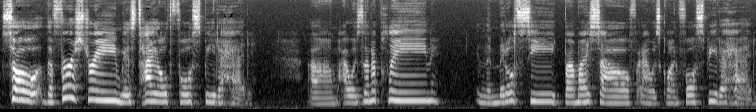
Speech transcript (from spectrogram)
So, the first dream is titled Full Speed Ahead. Um, I was in a plane in the middle seat by myself and I was going full speed ahead.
